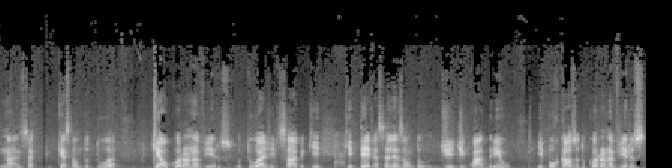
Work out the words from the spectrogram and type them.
nessa questão do Tua, que é o coronavírus. O Tua a gente sabe que, que teve essa lesão do, de, de quadril E por causa do coronavírus,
